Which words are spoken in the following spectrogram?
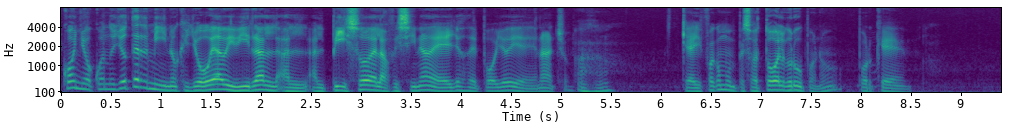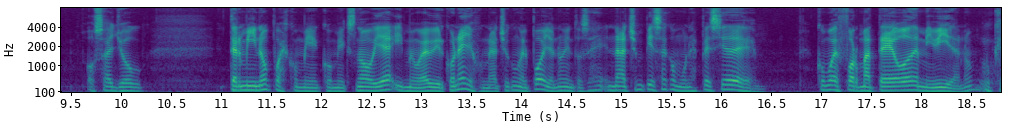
Coño, cuando yo termino, que yo voy a vivir al, al- al piso de la oficina de ellos, del Pollo y de Nacho, ajá. Que ahí fue como empezó todo el grupo, ¿no? Porque, o sea, yo termino pues con mi, con mi exnovia y me voy a vivir con ellos, con Nacho y con el Pollo, ¿no? Y entonces Nacho empieza como una especie de, como de formateo de mi vida, ¿no? Ok.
